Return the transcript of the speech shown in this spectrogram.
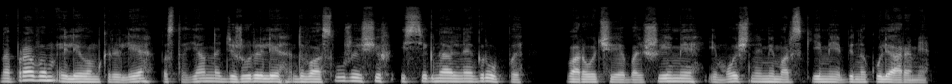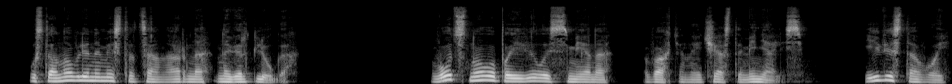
на правом и левом крыле постоянно дежурили два служащих из сигнальной группы, ворочая большими и мощными морскими бинокулярами, установленными стационарно на вертлюгах. Вот снова появилась смена, вахтенные часто менялись. И вестовой.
